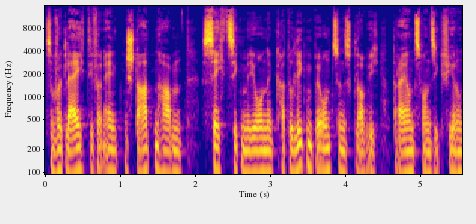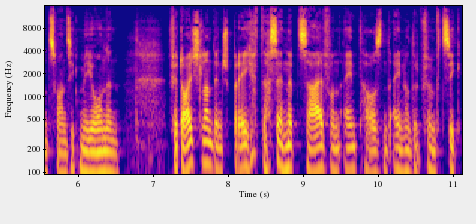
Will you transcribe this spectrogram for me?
Zum Vergleich, die Vereinigten Staaten haben 60 Millionen Katholiken, bei uns sind es, glaube ich, 23, 24 Millionen. Für Deutschland entspricht das einer Zahl von 1150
